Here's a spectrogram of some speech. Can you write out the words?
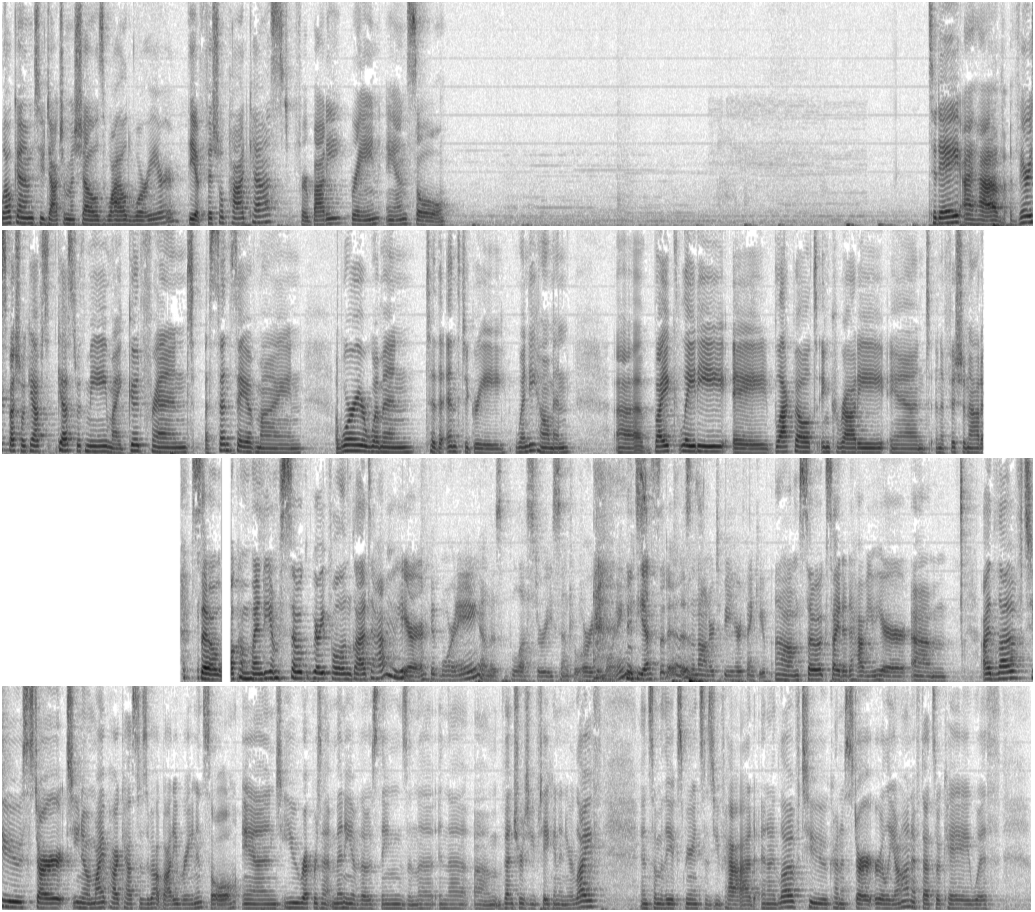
Welcome to Dr. Michelle's Wild Warrior, the official podcast for body, brain, and soul. Today, I have a very special guest, guest with me, my good friend, a sensei of mine, a warrior woman to the nth degree, Wendy Homan, a bike lady, a black belt in karate, and an aficionado. So, welcome, Wendy. I'm so grateful and glad to have you here. Good morning on this blustery Central Oregon morning. Yes, it is. It's an honor to be here. Thank you. Oh, I'm so excited to have you here. Um, I'd love to start. You know, my podcast is about body, brain, and soul, and you represent many of those things in the in the um, ventures you've taken in your life, and some of the experiences you've had. And I'd love to kind of start early on, if that's okay, with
